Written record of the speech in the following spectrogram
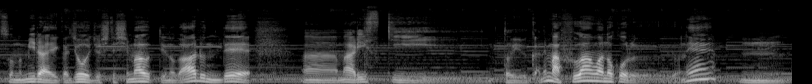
その未来が成就してしまうっていうのがあるんであまあリスキーというかね、まあ、不安は残るよね。うん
